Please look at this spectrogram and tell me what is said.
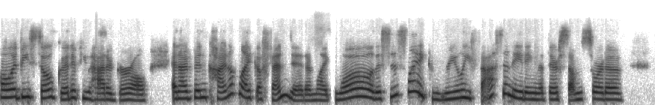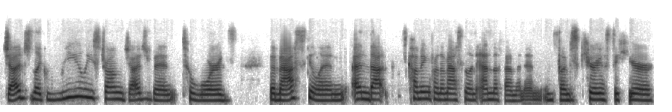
oh, it'd be so good if you had a girl. And I've been kind of like offended. I'm like, whoa, this is like really fascinating that there's some sort of judge like really strong judgment towards the masculine and that's coming from the masculine and the feminine. And so i'm just curious to hear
